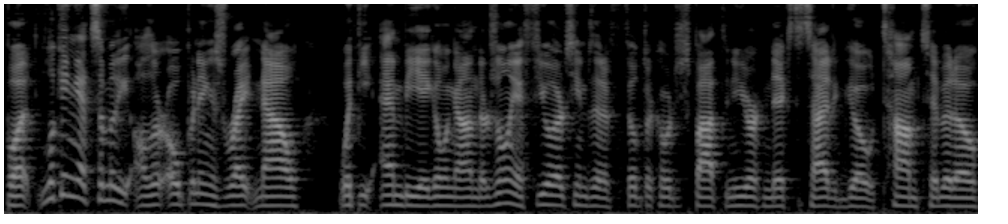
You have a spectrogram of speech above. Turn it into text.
But looking at some of the other openings right now with the NBA going on, there's only a few other teams that have filled their coaching spot. The New York Knicks decided to go Tom Thibodeau.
